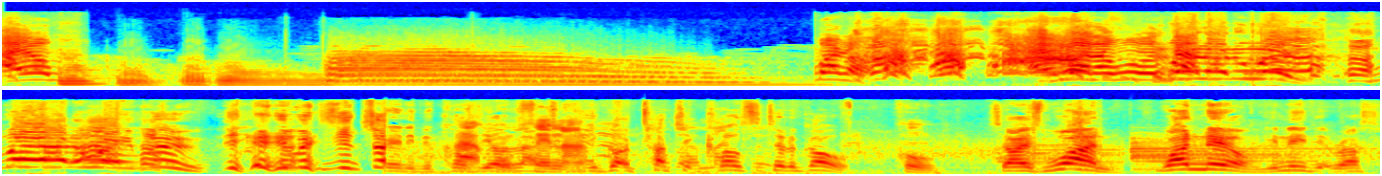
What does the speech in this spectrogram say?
I am. Brother. Hey, what was Man that? out of the way! Man out of the way, move! But you try- Really, because you're cool, like, you've got to touch it closer to the goal. Cool. So it's one, one nil. You need it, Russ.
